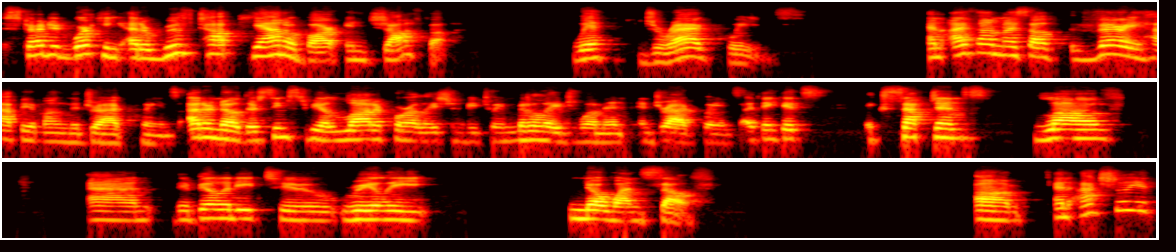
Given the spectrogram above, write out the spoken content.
started working at a rooftop piano bar in Jaffa with drag queens. And I found myself very happy among the drag queens. I don't know, there seems to be a lot of correlation between middle aged women and drag queens. I think it's acceptance, love, and the ability to really know oneself. Um, and actually,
